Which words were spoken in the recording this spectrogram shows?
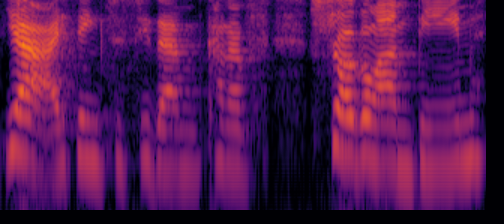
yeah, I think to see them kind of struggle on beam,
